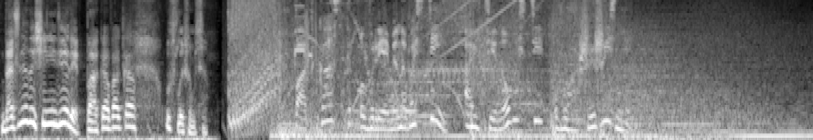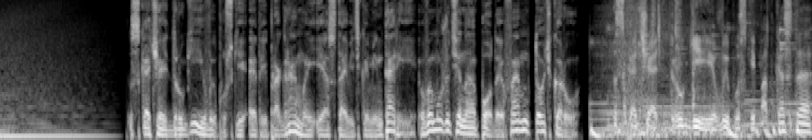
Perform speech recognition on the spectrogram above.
До следующей недели. Пока-пока. Услышимся. Подкаст «Время новостей». IT-новости вашей жизни. Скачать другие выпуски этой программы и оставить комментарии вы можете на podfm.ru. Скачать другие выпуски подкаста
